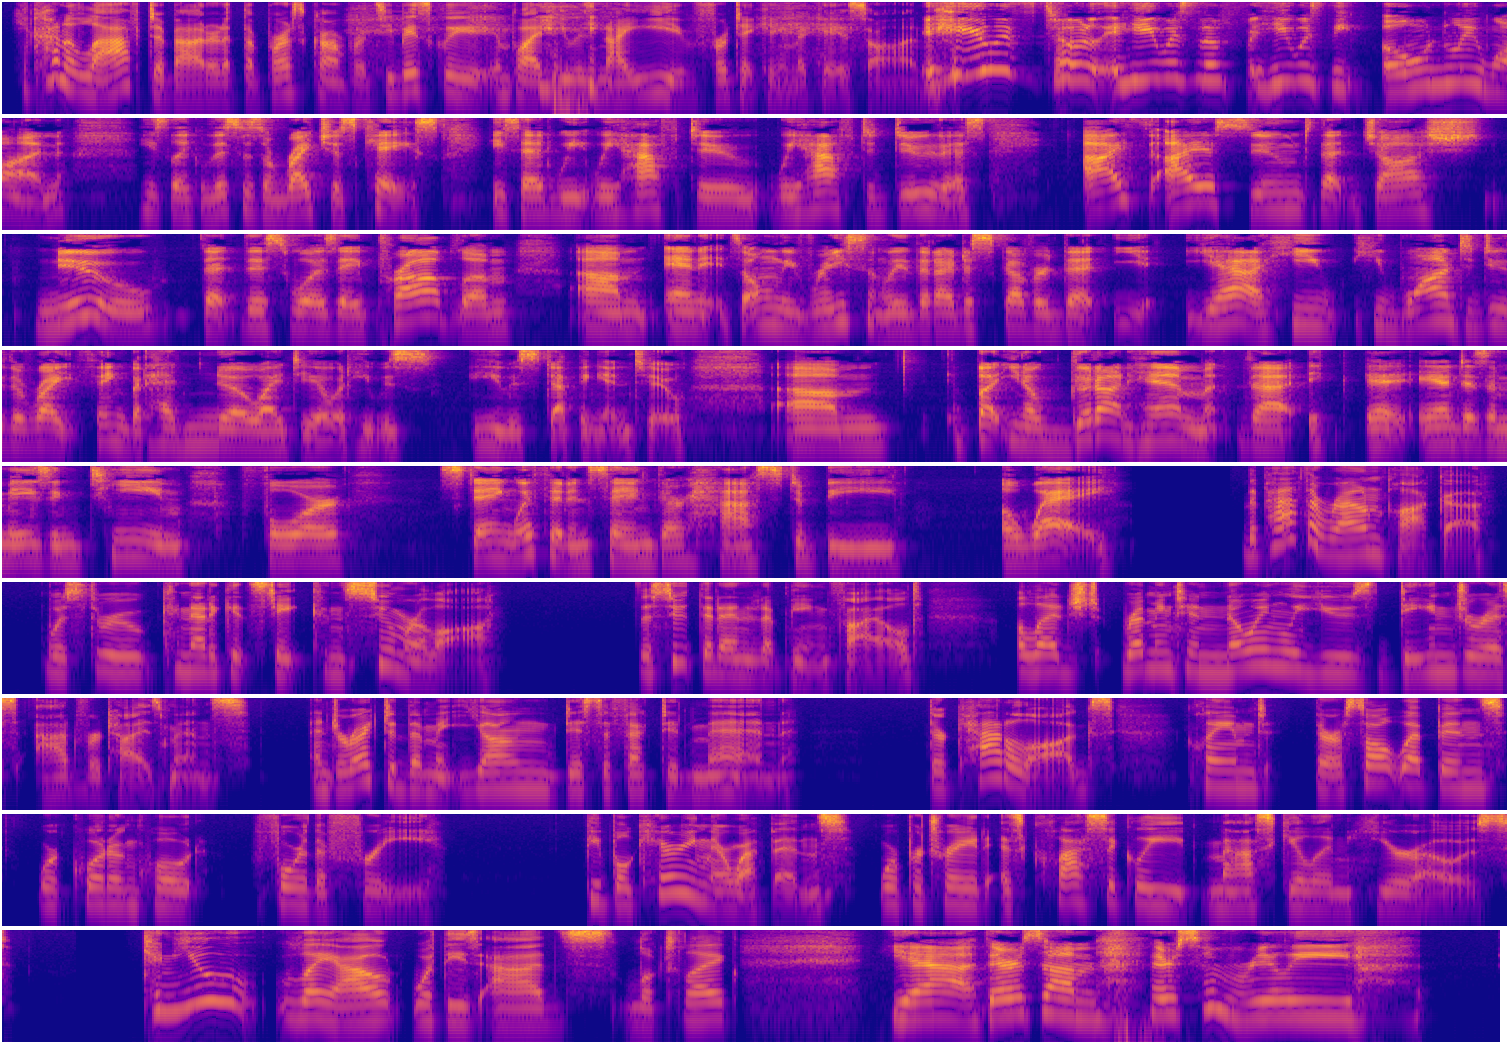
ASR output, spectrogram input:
he kind of laughed about it at the press conference. He basically implied he was naive for taking the case on. He was totally he was the he was the only one. He's like this is a righteous case. He said we we have to we have to do this. I I assumed that Josh knew that this was a problem um, and it's only recently that I discovered that yeah he he wanted to do the right thing but had no idea what he was he was stepping into. Um, but you know, good on him that it, and his amazing team for staying with it and saying there has to be a way. The path around PLCAA was through Connecticut state consumer law. The suit that ended up being filed alleged Remington knowingly used dangerous advertisements and directed them at young, disaffected men. Their catalogs claimed their assault weapons were quote unquote for the free. People carrying their weapons were portrayed as classically masculine heroes. Can you lay out what these ads looked like? Yeah, there's um there's some really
